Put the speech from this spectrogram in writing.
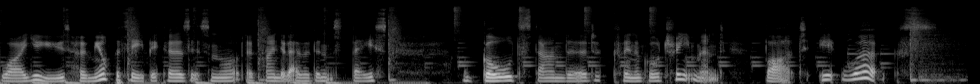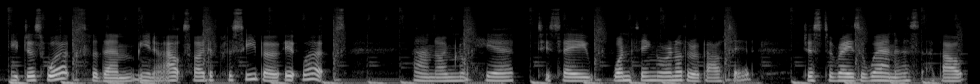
why you use homeopathy because it's not a kind of evidence based, gold standard clinical treatment, but it works. It just works for them, you know, outside of placebo, it works. And I'm not here to say one thing or another about it, just to raise awareness about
